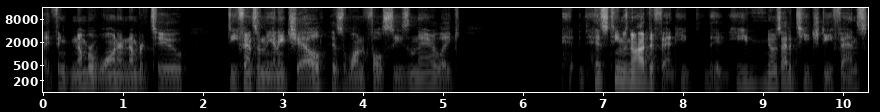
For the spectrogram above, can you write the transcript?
I think, number one or number two defense in the NHL. His one full season there, like his teams know how to defend. He he knows how to teach defense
